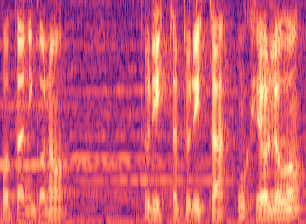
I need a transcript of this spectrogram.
Botánico no. Turista, turista. Un geólogo.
